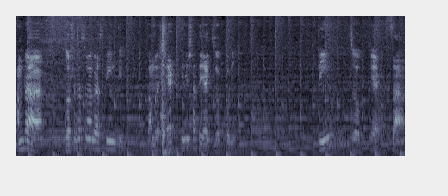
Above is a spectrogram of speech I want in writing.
আমরা দশকের সময় গাছ তিন তিন। আমরা এক তিনের সাথে এক যোগ করি। তিন যোগ এক, চার।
